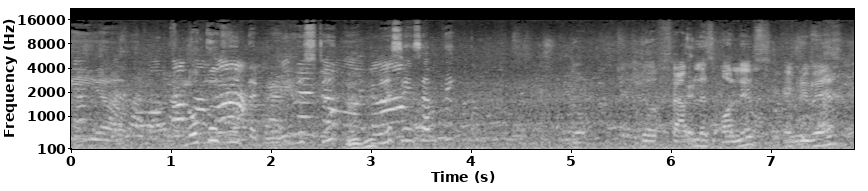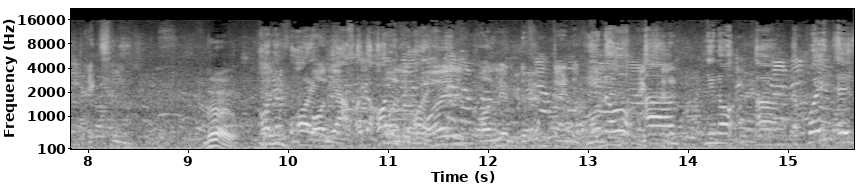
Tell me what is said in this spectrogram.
the uh, local food that we're used to. You want to say something? The fabulous olives everywhere, excellent. Go. Olive oil, Olive, yeah, the olive, oil. olive, different kind of You know, olive, um, excellent. you know, um, the point is,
